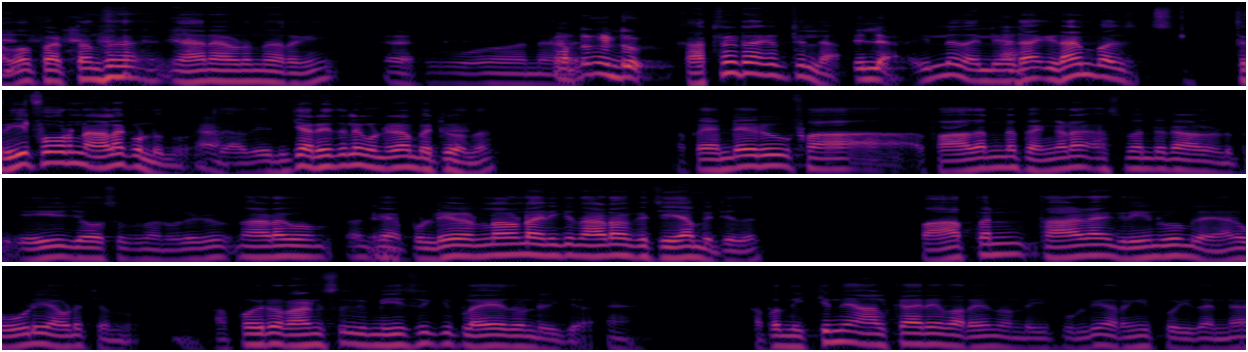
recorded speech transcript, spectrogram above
അപ്പോൾ പെട്ടെന്ന് ഞാൻ അവിടെ നിന്ന് ഇറങ്ങി പിന്നെ കട്ടൻ കിട്ടും കറക്റ്റ് ഇട്ടില്ല ഇല്ല. ഇല്ല ഇടാൻ ഇടാൻ ത്രീ ഫോറിന് ആളെ കൊണ്ടുവന്നു. അത് എനിക്കറിയത്തില്ല കൊണ്ടുവരാൻ പറ്റുമെന്ന്. അപ്പോൾ എന്റെ ഒരു ഫാ ഫാദറിന്റെ പെങ്ങളുടെ ഹസ്ബൻഡ് ഒരാളുണ്ട്. എ യു ജോസഫ് എന്ന് പറഞ്ഞ പുള്ളി. ഒരു നാടകവും ഒക്കെ പുള്ളി ഉള്ളതുകൊണ്ടാണ് എനിക്ക് നാടകമൊക്കെ ചെയ്യാൻ പറ്റിയത്. പാപ്പൻ താഴെ ഗ്രീൻ റൂമിലാണ് ഞാൻ ഓടി അവിടെ ചെന്നു. അപ്പോൾ ഒരു റൺസ് ഒരു മ്യൂസിക് പ്ലേ ചെയ്തുകൊണ്ടിരിക്കുക. അപ്പോൾ നിൽക്കുന്ന ആൾക്കാരെ പറയുന്നുണ്ട് ഈ പുള്ളി ഇറങ്ങിപ്പോയി തന്നെ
